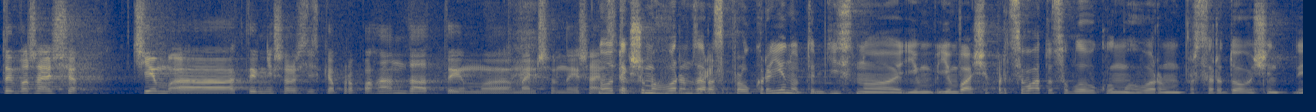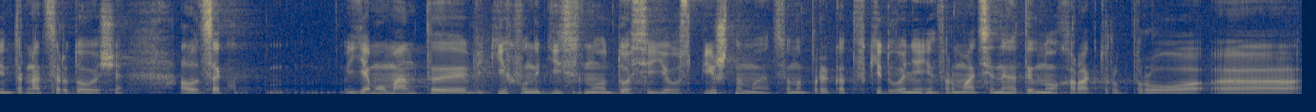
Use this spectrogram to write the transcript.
Ти вважаєш, що чим е, активніша російська пропаганда, тим е, менше в неї шансів. Ну, от якщо ми говоримо зараз про Україну, тим дійсно їм, їм важче працювати, особливо коли ми говоримо про середовище, інтернет-середовище. Але це є моменти, в яких вони дійсно досі є успішними. Це, наприклад, вкидування інформації негативного характеру про е,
